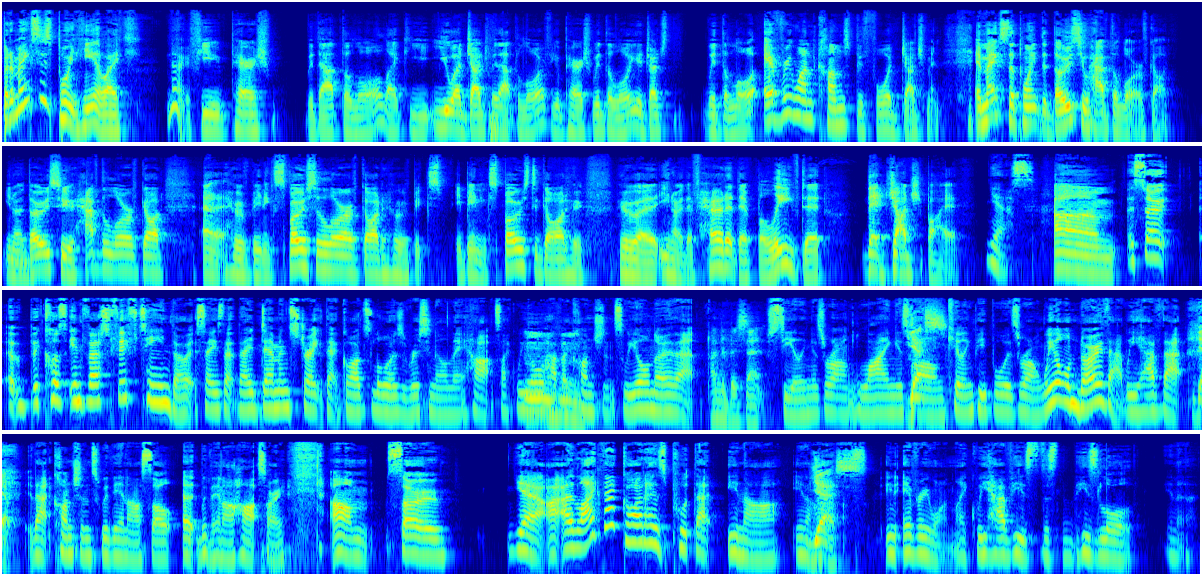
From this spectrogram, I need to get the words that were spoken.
But it makes this point here, like no, if you perish without the law, like you, you are judged without the law. If you perish with the law, you're judged with the law. Everyone comes before judgment. It makes the point that those who have the law of God, you know, those who have the law of God, uh, who have been exposed to the law of God, who have been exposed to God, who, who, uh, you know, they've heard it, they've believed it, they're judged by it. Yes. Um, So, uh, because in verse 15, though, it says that they demonstrate that God's law is written on their hearts. Like, we all have Mm-hmm. a conscience. We all know that 100%. stealing is wrong, lying is Yes. wrong, killing people is wrong. We all know that. We have that, Yep. that conscience within our soul, uh, within our heart, sorry. Um, so, yeah, I, I like that God has put that in our, in our Yes. in everyone. Like, we have his, this, his law in a,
